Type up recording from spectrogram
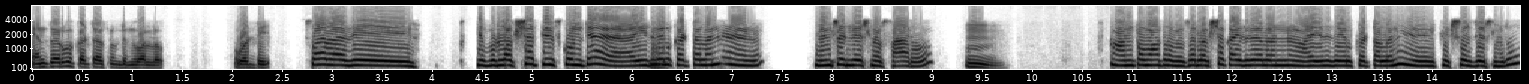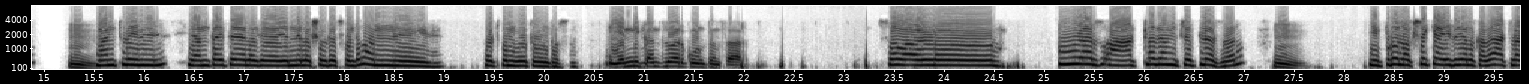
ఎంత వరకు కట్టాల్సి ఉంటుంది వాళ్ళు వడ్డీ? సార్ అది ఇప్పుడు లక్ష తీసుకుంటే ఐదు వేలు కట్టాలని మెన్షన్ చేసినారు సారు. ఉమ్, అంత మాత్రమే సార్ లక్షకు ఐదు వేలు ఐదు వేలు కట్టాలని ఫిక్స్ చేసినారు. మంత్లీ ఎంత అయితే ఎన్ని లక్షలు తీసుకుంటారో అన్ని పెట్టుకొని పోతూ ఉంటారు సార్. ఎన్ని కంతుల వరకు ఉంటుంది సార్? సో వాళ్ళు టూ ఇయర్స్ అట్లాగని చెప్పలేదు సార్. ఇప్పుడు లక్షకి ఐదు వేలు కదా అట్లా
